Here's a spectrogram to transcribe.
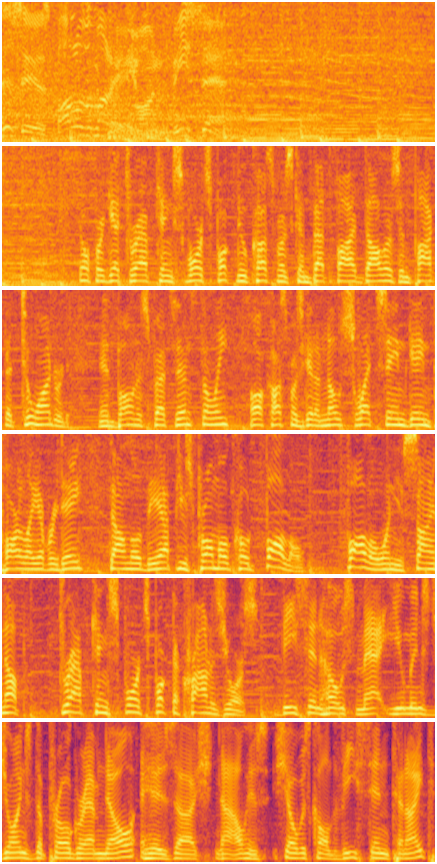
This is Follow the Money on VSIN. Don't forget DraftKings Sportsbook. New customers can bet $5 and pocket 200 in bonus bets instantly. All customers get a no sweat same game parlay every day. Download the app, use promo code FOLLOW. Follow when you sign up. DraftKings Sportsbook, the crown is yours. VSIN host Matt Youmans joins the program. No, his uh, sh- now his show is called VSIN Tonight.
